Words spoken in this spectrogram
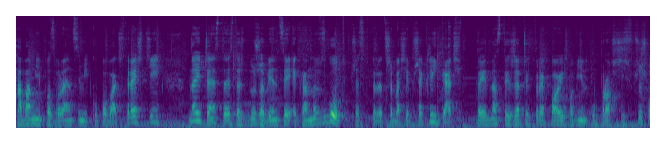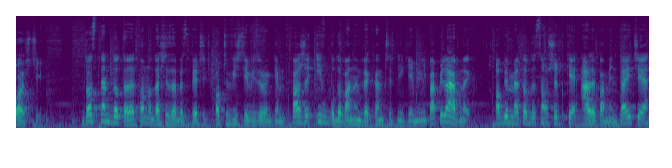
hubami pozwalającymi kupować treści, no i często jest też dużo więcej ekranów zgód, przez które trzeba się przeklikać. To jedna z tych rzeczy, które Huawei powinien uprościć w przyszłości. Dostęp do telefonu da się zabezpieczyć oczywiście wizerunkiem twarzy i wbudowanym w ekran czytnikiem linii papilarnych. Obie metody są szybkie, ale pamiętajcie,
